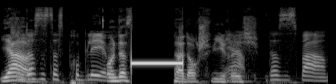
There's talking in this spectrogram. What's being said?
ja, und das ist das Problem. und das halt auch schwierig. Ja, das ist wahr.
